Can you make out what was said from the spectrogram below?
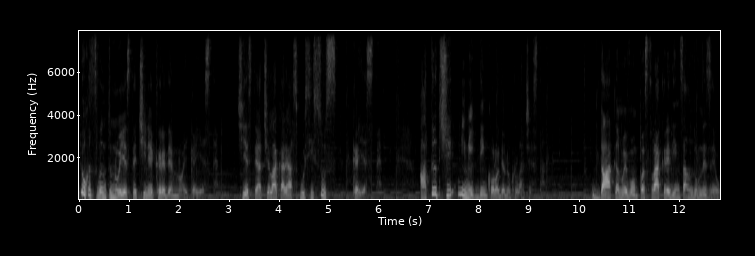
Duhul Sfânt nu este cine credem noi că este ci este acela care a spus Isus că este. Atât și nimic dincolo de lucrul acesta. Dacă noi vom păstra credința în Dumnezeu,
